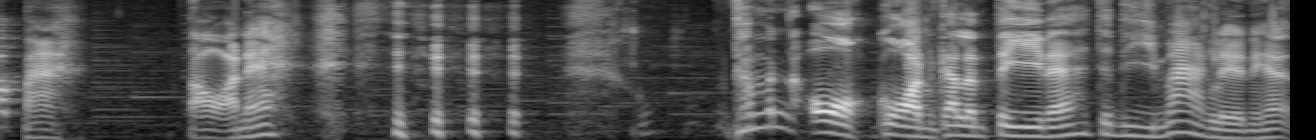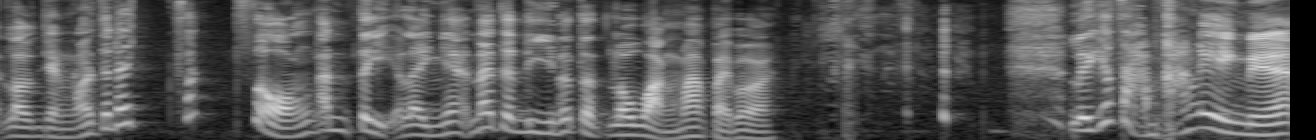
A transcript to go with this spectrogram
บมาต่อนะถ้ามันออกก่อนการันตีนะ จะดีมากเลยนะฮะเราอย่างน้อยจะได้สักสองอันติอะไรเงี้ยน่าจะดีนะแต่เราหวังมากไปป่ะวะ เหลยแค่สามครั้งเองเนี่ย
